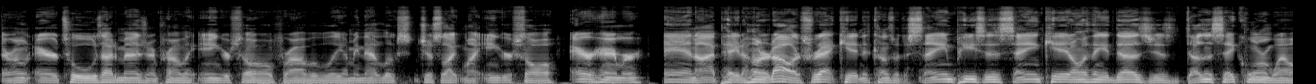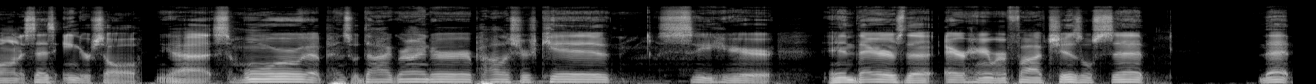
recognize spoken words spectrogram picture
their own air tools. I'd imagine they're probably Ingersoll, probably. I mean, that looks just like my Ingersoll air hammer. And I paid $100 for that kit, and it comes with the same pieces, same kit. Only thing it does just doesn't say Cornwell on it. says Ingersoll. We got some more. We got pencil die grinder, polisher's kit. Let's see here. And there's the air hammer 5 chisel set. That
